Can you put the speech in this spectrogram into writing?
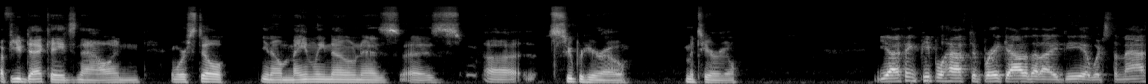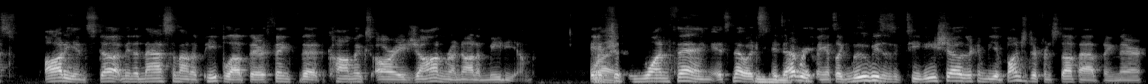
a few decades now and we're still you know mainly known as as uh, superhero material. Yeah, I think people have to break out of that idea, which the mass audience does. I mean, the mass amount of people out there think that comics are a genre, not a medium. It's Right. just one thing. It's no, it's it's Mhm. everything. It's like movies, it's a TV show. There can be a bunch of different stuff happening there.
